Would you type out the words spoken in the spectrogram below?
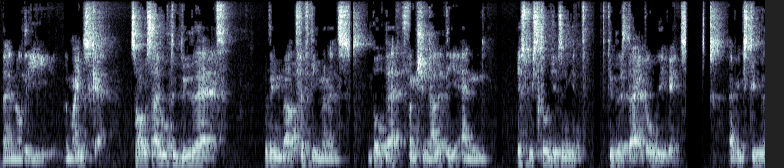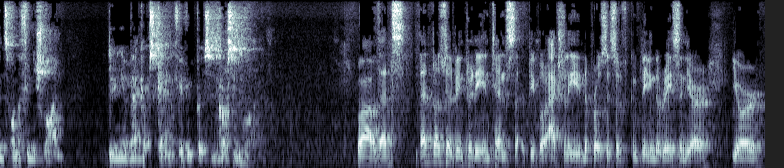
than on the, the main scan. So I was able to do that within about 15 minutes, build that functionality, and yes, we're still using it to this day at all the events, having students on the finish line doing a backup scan of every person crossing the line. Wow, that's that must have been pretty intense. People are actually in the process of completing the race, and you're you're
